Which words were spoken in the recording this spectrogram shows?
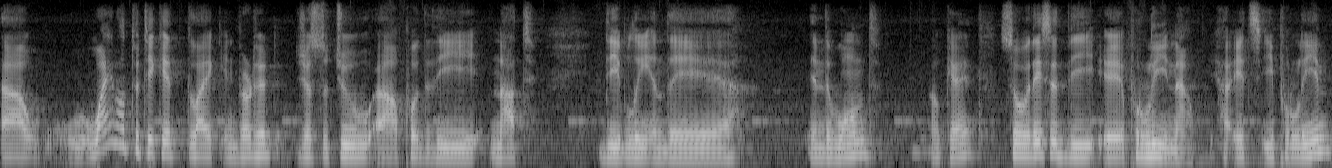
Uh, why not to take it like inverted, just to uh, put the knot deeply in the in the wound. Okay. So this is the uh, Prolene now. It's a Prolene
